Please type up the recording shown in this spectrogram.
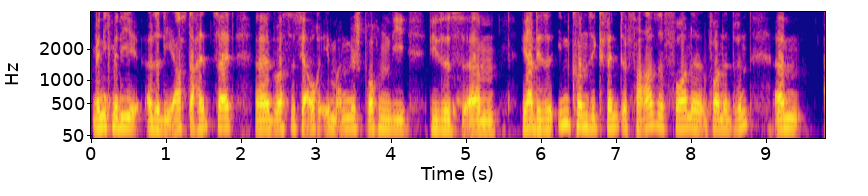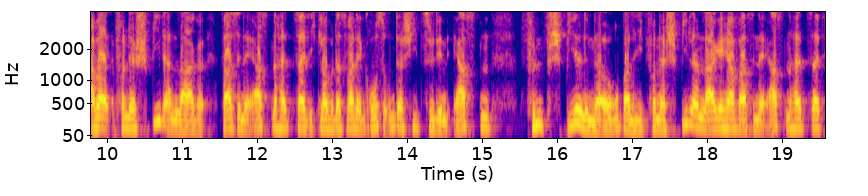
wenn ich mir die, also die erste Halbzeit, äh, du hast es ja auch eben angesprochen, die, dieses, ähm, ja, diese inkonsequente Phase vorne, vorne drin. Ähm, aber von der Spielanlage war es in der ersten Halbzeit, ich glaube, das war der große Unterschied zu den ersten fünf Spielen in der Europa League. Von der Spielanlage her war es in der ersten Halbzeit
